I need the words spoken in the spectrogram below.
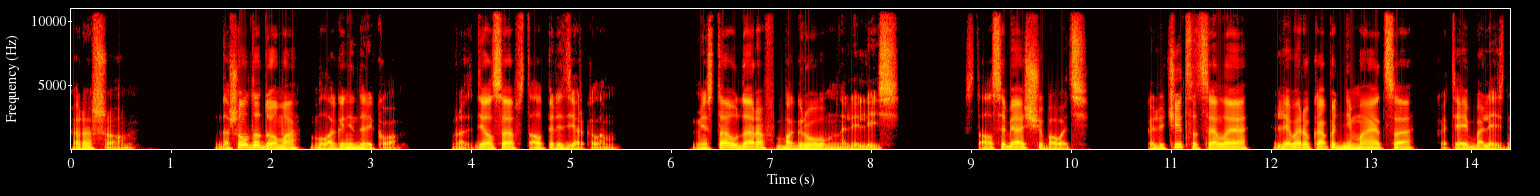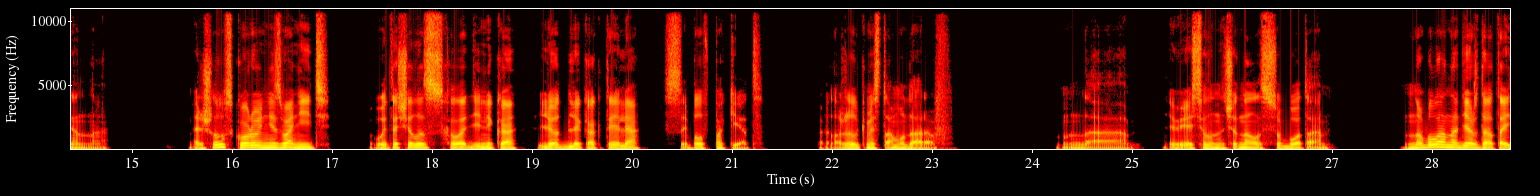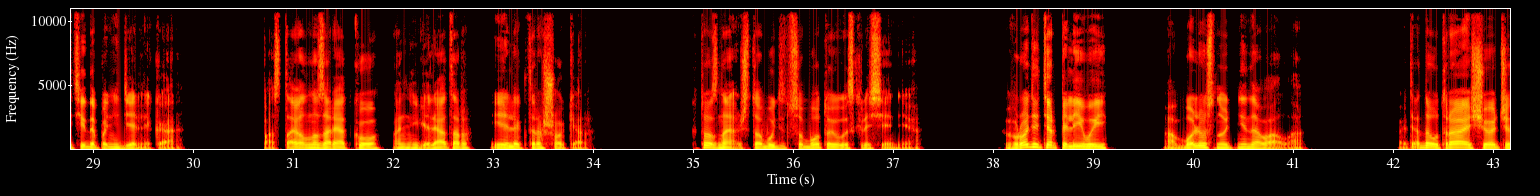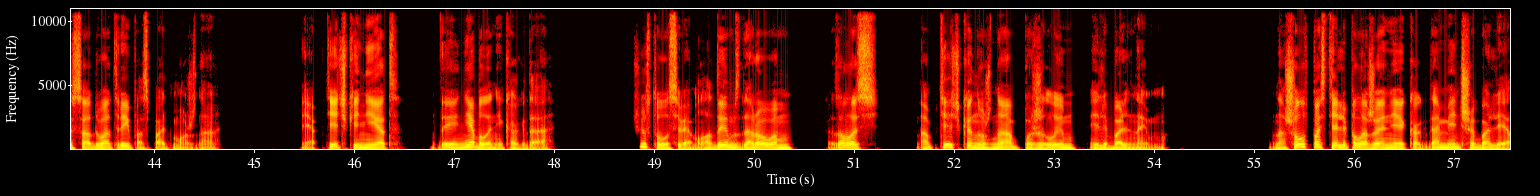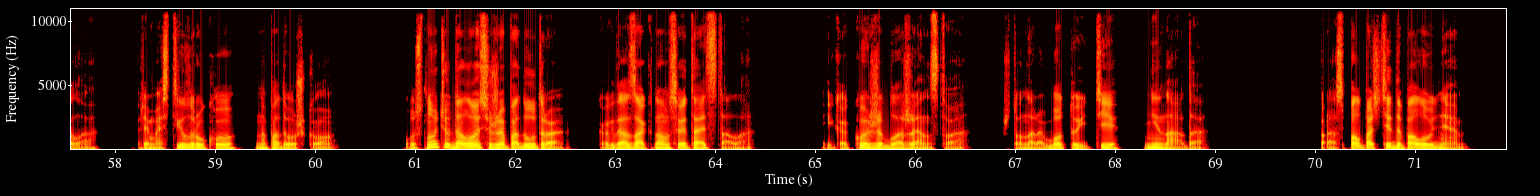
Хорошо. Дошел до дома, благо недалеко. Разделся, встал перед зеркалом. Места ударов багровым налились. Стал себя ощупывать. Ключица целая, левая рука поднимается, хотя и болезненно. Решил в скорую не звонить. Вытащил из холодильника лед для коктейля, сыпал в пакет. Приложил к местам ударов. Да, весело начиналась суббота. Но была надежда отойти до понедельника. Поставил на зарядку аннигилятор и электрошокер. Кто знает, что будет в субботу и воскресенье. Вроде терпеливый, а боль уснуть не давала. Хотя до утра еще часа два-три поспать можно. И аптечки нет, да и не было никогда. Чувствовал себя молодым, здоровым. Казалось, аптечка нужна пожилым или больным. Нашел в постели положение, когда меньше болело. Примостил руку на подушку. Уснуть удалось уже под утро, когда за окном светать стало. И какое же блаженство, что на работу идти не надо. Проспал почти до полудня.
